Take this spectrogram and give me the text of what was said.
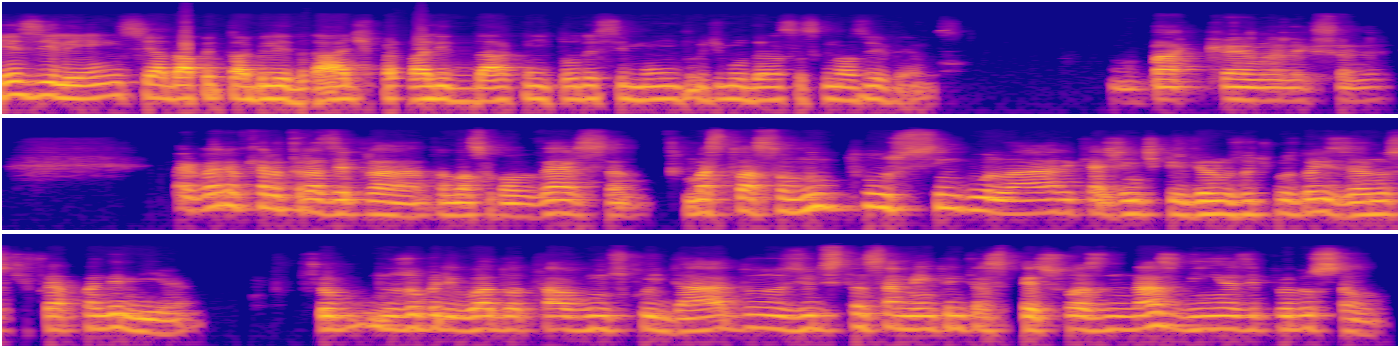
resiliência e adaptabilidade para lidar com todo esse mundo de mudanças que nós vivemos. Bacana, Alexandre. Agora eu quero trazer para a nossa conversa uma situação muito singular que a gente viveu nos últimos dois anos, que foi a pandemia, que nos obrigou a adotar alguns cuidados e o distanciamento entre as pessoas nas linhas de produção.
